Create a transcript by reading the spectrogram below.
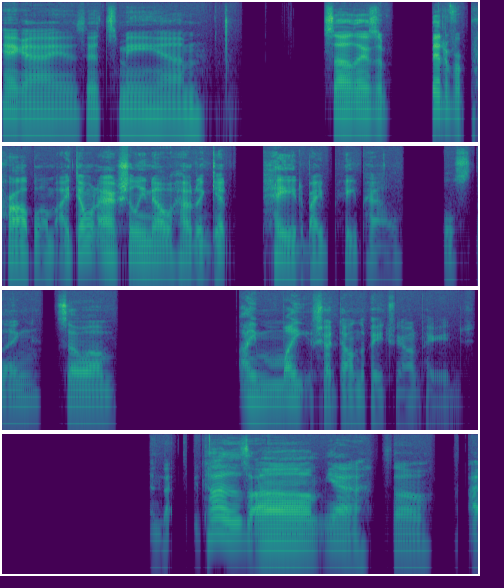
Hey guys, it's me. Um, so there's a bit of a problem. I don't actually know how to get paid by PayPal this thing. So um I might shut down the Patreon page. And that's because um yeah, so I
